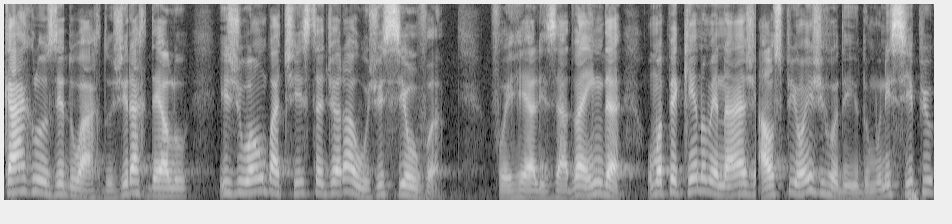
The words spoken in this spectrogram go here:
Carlos Eduardo Girardello e João Batista de Araújo e Silva. Foi realizado ainda uma pequena homenagem aos peões de rodeio do município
